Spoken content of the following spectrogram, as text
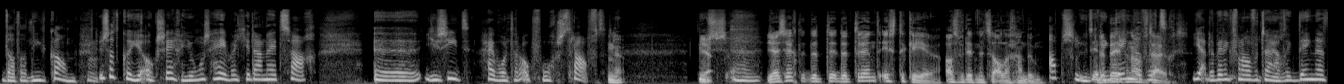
dat dat niet kan. Dus dat kun je ook zeggen, jongens, hé, hey, wat je daarnet zag... eh, je ziet, hij wordt er ook voor gestraft. Ja. Dus, ja. Jij zegt, de, de, trend is te keren als we dit met z'n allen gaan doen. Absoluut. Daar ik ben denk van het- overtuigd? ja, daar ben ik van overtuigd. Ik denk dat,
